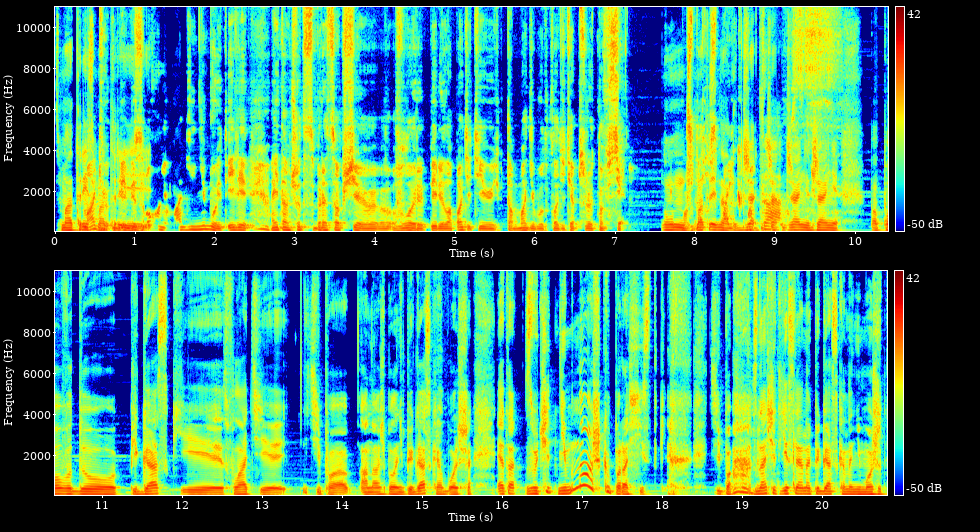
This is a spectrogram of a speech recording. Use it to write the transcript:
Смотри, Магию, смотри. Без рога магии не будет. Или они там что-то собираются вообще в лоре перелопатить, и там магии будут платить абсолютно все. Ну, Может, смотри, надо, Джа, да. Джани, Джани, по поводу Пегаски, Флати, типа, она же была не Пегаска, а больше. Это звучит немножко по-расистски. типа, значит, если она Пегаска, она не может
